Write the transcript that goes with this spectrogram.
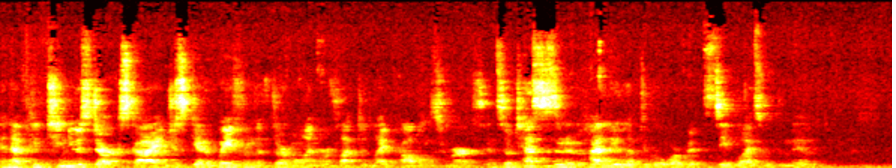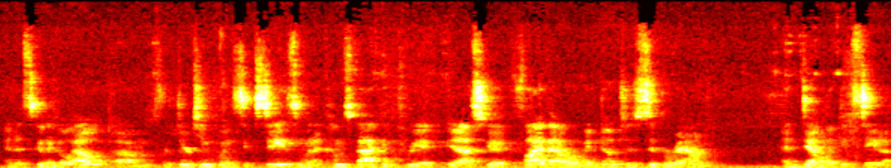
and have continuous dark sky and just get away from the thermal and reflected light problems from Earth. And so TESS is in a highly elliptical orbit stabilized with the moon. And it's going to go out um, for 13.6 days, and when it comes back in three, it asks you a five-hour window to zip around and downlink its data.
